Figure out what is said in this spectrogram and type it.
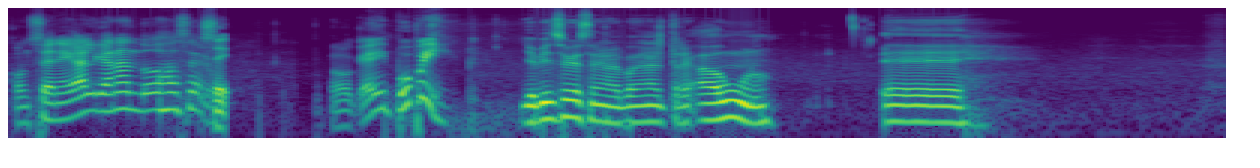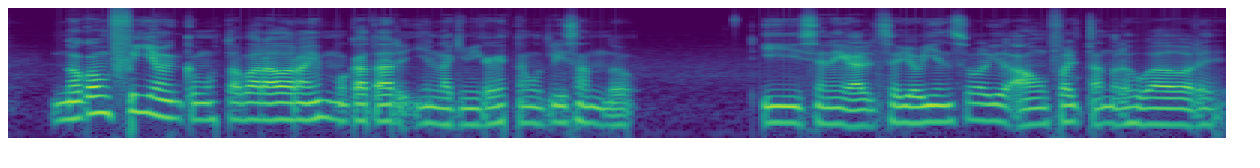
Con Senegal ganando 2 a 0. Sí. Ok, Pupi. Yo pienso que Senegal va a ganar 3 a 1. Eh, no confío en cómo está parado ahora mismo Qatar y en la química que están utilizando. Y Senegal se vio bien sólido, aún faltándole jugadores.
